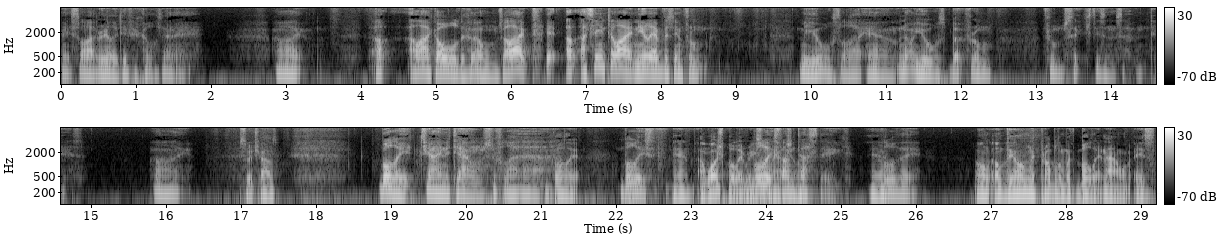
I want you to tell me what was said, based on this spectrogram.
It's like really difficult, isn't it? I like, I, I like older films. I like. It, I, I seem to like nearly everything from me youth, like yeah, not youth, but from from sixties and seventies. Like Such as Bullitt, Chinatown, stuff like that. Bullitt. Bullitts, Yeah, I watched Bullitt recently. Bullitt's actually. fantastic. Yeah. Love it. The only problem with Bullitt now is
